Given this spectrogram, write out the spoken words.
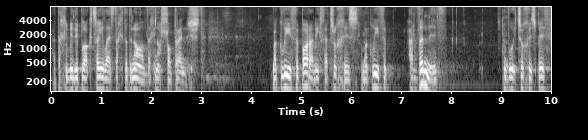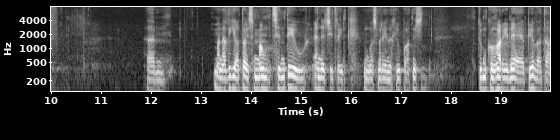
a da chi'n mynd i'r bloc toilet, da chi'n dod yn ôl, da chi'n ollol drenched. Mae glith y bore'n eitha trwchus, a mae glith ar fynydd yn fwy trwchus byth. Um, mae yna ddiod oes Mountain Dew energy drink. Dwi'n gwybod mae'r un o'ch chi'n bod. Dwi'n cynghori neb i yfod o.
